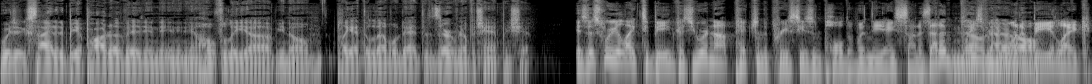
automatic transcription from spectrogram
we're just excited to be a part of it and, and hopefully, uh, you know, play at the level that deserving of a championship. Is this where you like to be? Because you were not picked in the preseason poll to win the ASUN. Is that a place no, where you want to be? Like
